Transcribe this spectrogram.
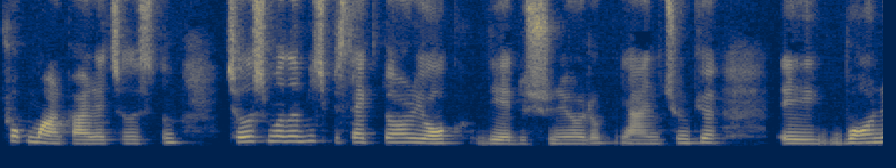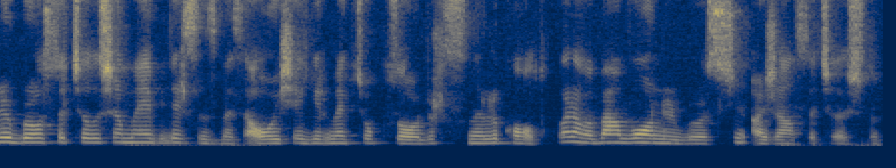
Çok markayla çalıştım. Çalışmadığım hiçbir sektör yok diye düşünüyorum. Yani çünkü e, Warner Bros'ta çalışamayabilirsiniz. Mesela o işe girmek çok zordur. Sınırlı koltuk var ama ben Warner Bros için ajansta çalıştım.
